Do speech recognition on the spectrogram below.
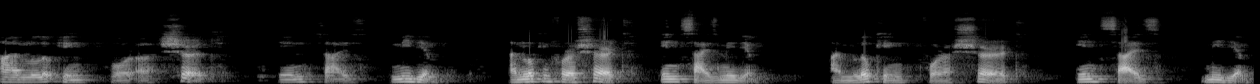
I'm looking for a shirt in size medium. I'm looking for a shirt in size medium. I'm looking for a shirt in size medium.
